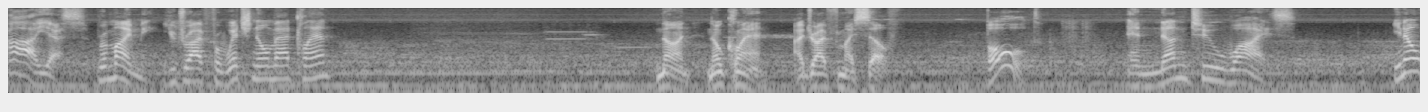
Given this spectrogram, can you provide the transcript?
Ah, yes. Remind me, you drive for which Nomad clan? None. No clan. I drive for myself. Bold. And none too wise. You know,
